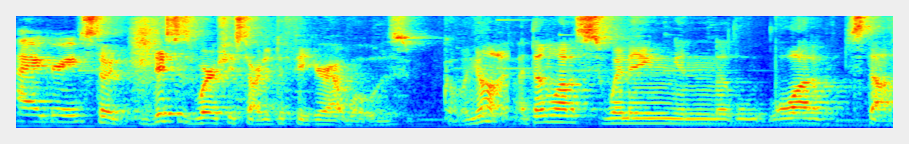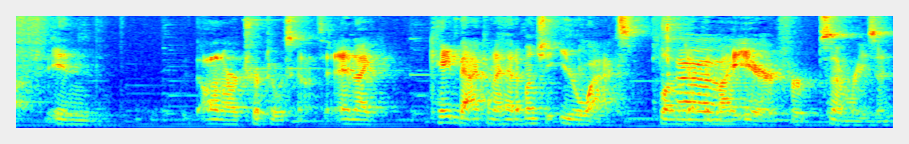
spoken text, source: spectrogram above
I agree. So this is where she started to figure out what was going on. I'd done a lot of swimming and a lot of stuff in on our trip to Wisconsin, and I came back and I had a bunch of earwax plugged up in my ear for some reason,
